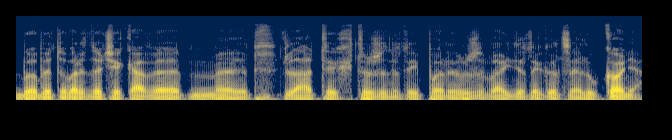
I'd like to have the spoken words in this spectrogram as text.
Byłoby to bardzo ciekawe e, dla tych, którzy do tej pory używali do tego celu konia.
